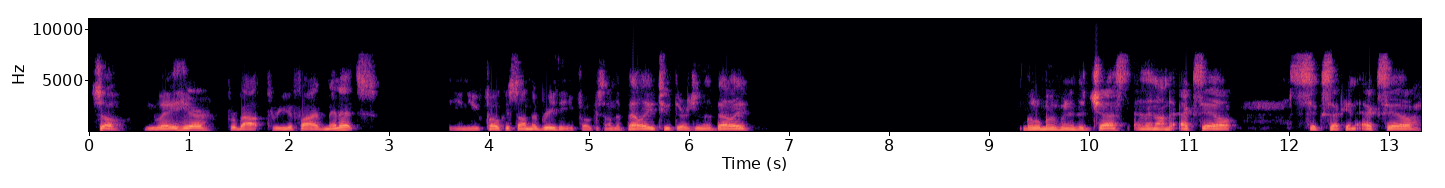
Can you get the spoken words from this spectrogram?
So you lay here for about three to five minutes and you focus on the breathing. You focus on the belly, two thirds of the belly, little movement in the chest, and then on the exhale, six second exhale,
